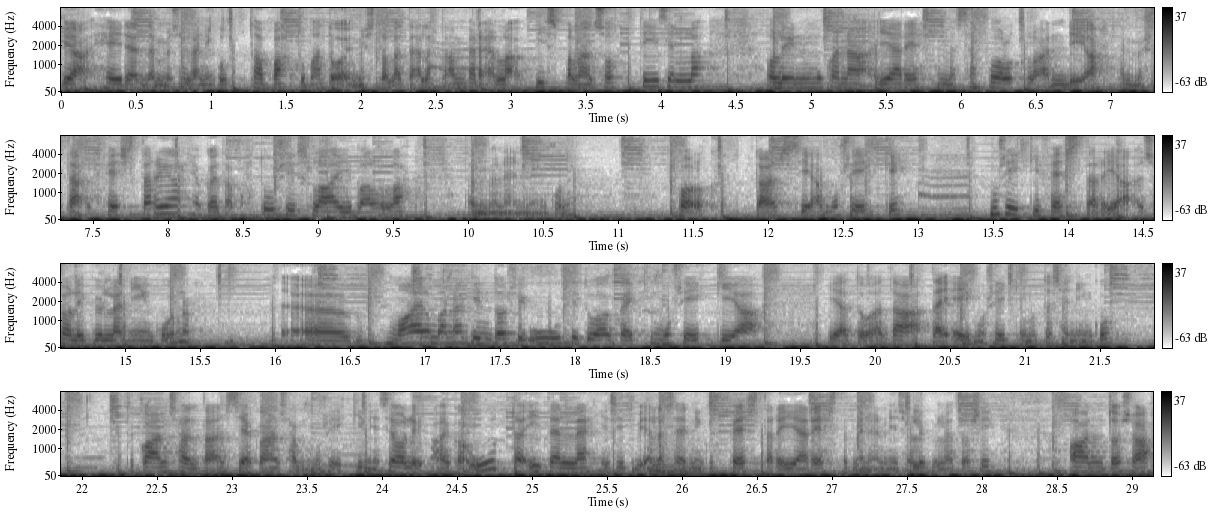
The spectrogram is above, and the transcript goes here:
ja heidän tämmöisellä niin kuin tapahtumatoimistolla täällä Tampereella Pispalan Sottiisilla. Olin mukana järjestämässä Folklandia, tämmöistä festaria, joka tapahtuu siis laivalla, tämmöinen niin kuin folk, tanssi ja musiikki, musiikkifestari ja se oli kyllä niin kuin, maailmanakin tosi uusi tuo kaikki musiikki ja, ja tuota, tai ei musiikki, mutta se niin kuin, kansantanssi ja kansanmusiikki, niin se oli aika uutta itselle ja sitten vielä se niin kuin festarin järjestäminen, niin se oli kyllä tosi antosa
